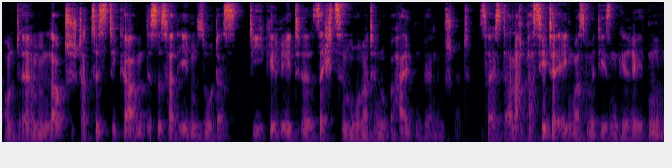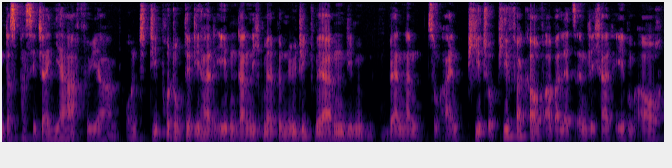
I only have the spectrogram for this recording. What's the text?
Und ähm, laut Statistiker ist es halt eben so, dass die Geräte 16 Monate nur behalten werden im Schnitt. Das heißt, danach passiert ja irgendwas mit diesen Geräten und das passiert ja Jahr für Jahr. Und die Produkte, die halt eben dann nicht mehr benötigt werden, die werden dann zum einen Peer-to-Peer verkauft, aber letztendlich halt eben auch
